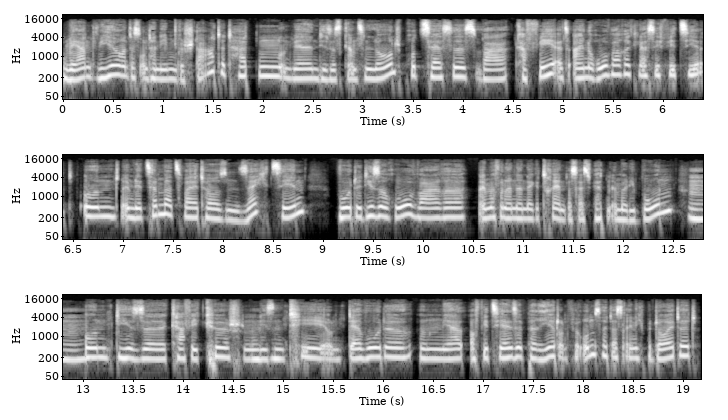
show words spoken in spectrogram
Während wir das Unternehmen gestartet hatten und während dieses ganzen Launch-Prozesses war Kaffee als eine Rohware klassifiziert. Und im Dezember 2016 wurde diese Rohware einmal voneinander getrennt. Das heißt, wir hatten einmal die Bohnen mhm. und diese Kaffeekirschen, mhm. diesen Tee und der wurde ähm, ja offiziell separiert und für uns hat das eigentlich bedeutet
